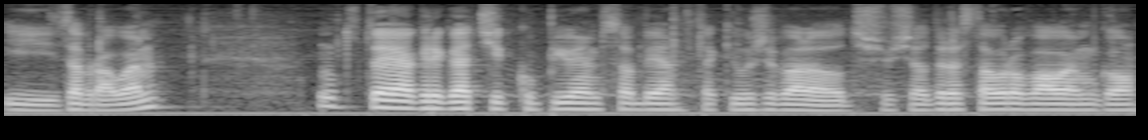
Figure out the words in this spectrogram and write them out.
i zabrałem. No tutaj agregacik kupiłem sobie, taki używany, oczywiście odrestaurowałem go.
